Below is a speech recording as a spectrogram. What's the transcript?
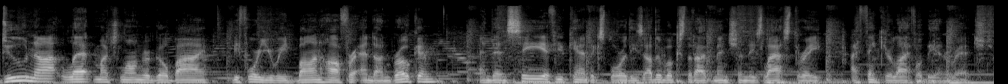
Do not let much longer go by before you read Bonhoeffer and Unbroken, and then see if you can't explore these other books that I've mentioned, these last three. I think your life will be enriched.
